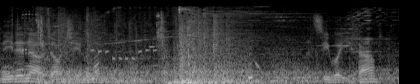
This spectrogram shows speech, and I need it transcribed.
Need to know, don't you? Let's see what you found.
